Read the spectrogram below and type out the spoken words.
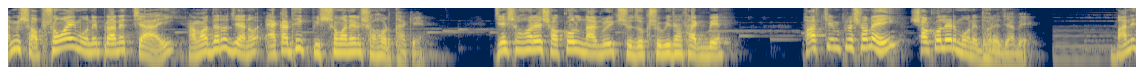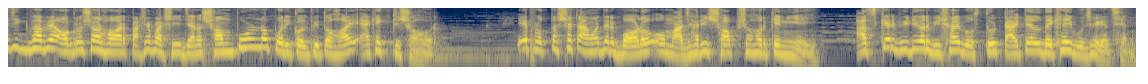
আমি সবসময় মনে প্রাণে চাই আমাদেরও যেন একাধিক বিশ্বমানের শহর থাকে। যে শহরে সকল নাগরিক সুযোগ সুবিধা থাকবে ফার্স্ট ইমপ্রেশনেই সকলের মনে ধরে যাবে। বাণিজ্যিকভাবে অগ্রসর হওয়ার পাশাপাশি যেন সম্পূর্ণ পরিকল্পিত হয় এক একটি শহর। এ প্রত্যাশাটা আমাদের বড় ও মাঝারি সব শহরকে নিয়েই। আজকের ভিডিওর বিষয়বস্তু টাইটেল দেখেই বুঝে গেছেন।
